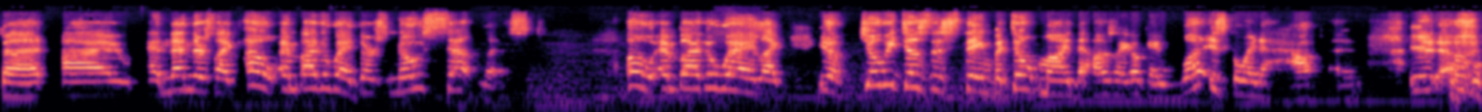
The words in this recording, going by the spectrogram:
but I, and then there's like, oh, and by the way, there's no set list. Oh, and by the way, like, you know, Joey does this thing, but don't mind that. I was like, okay, what is going to happen? You know,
